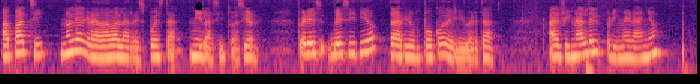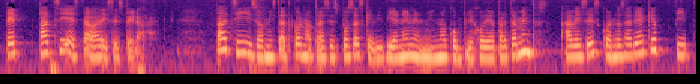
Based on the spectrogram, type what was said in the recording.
A Patsy no le agradaba la respuesta ni la situación, pero decidió darle un poco de libertad. Al final del primer año, Patsy estaba desesperada. Patsy hizo amistad con otras esposas que vivían en el mismo complejo de apartamentos. A veces, cuando sabía que Pete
